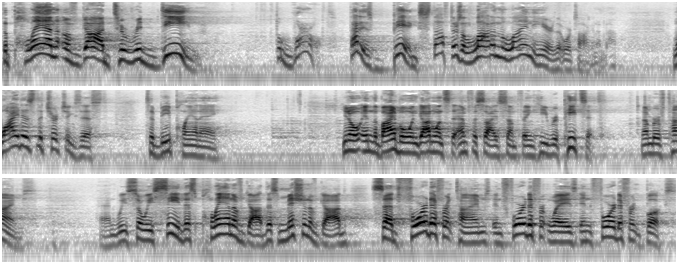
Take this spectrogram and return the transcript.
the plan of God to redeem the world? That is big stuff. There's a lot in the line here that we're talking about. Why does the church exist? To be plan A. You know, in the Bible, when God wants to emphasize something, he repeats it a number of times. And we, so we see this plan of God, this mission of God, said four different times in four different ways in four different books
